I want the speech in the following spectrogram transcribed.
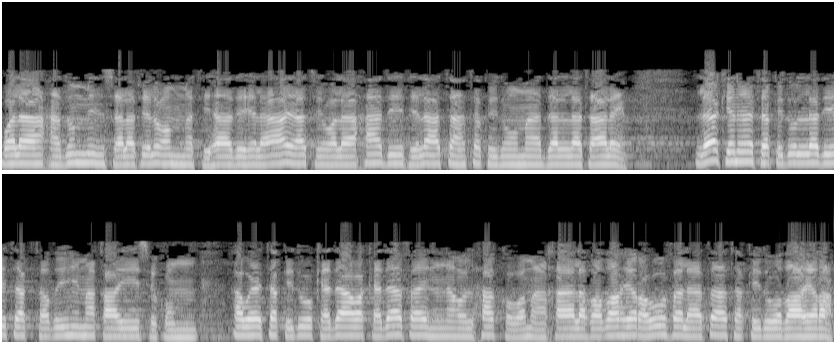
ولا أحد من سلف الأمة هذه الآيات ولا حديث لا تعتقدوا ما دلت عليه لكن اعتقدوا الذي تقتضيه مقاييسكم. أو اعتقدوا كذا وكذا فإنه الحق وما خالف ظاهره فلا تعتقدوا ظاهره.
